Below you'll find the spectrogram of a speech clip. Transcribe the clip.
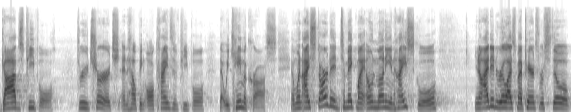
God's people through church and helping all kinds of people that we came across. And when I started to make my own money in high school, you know, I didn't realize my parents were still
